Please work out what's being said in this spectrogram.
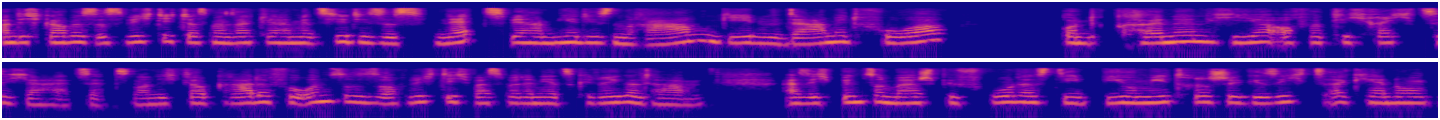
Und ich glaube, es ist wichtig, dass man sagt, wir haben jetzt hier dieses Netz, wir haben hier diesen Rahmen, geben damit vor und können hier auch wirklich Rechtssicherheit setzen. Und ich glaube, gerade für uns ist es auch wichtig, was wir denn jetzt geregelt haben. Also ich bin zum Beispiel froh, dass die biometrische Gesichtserkennung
